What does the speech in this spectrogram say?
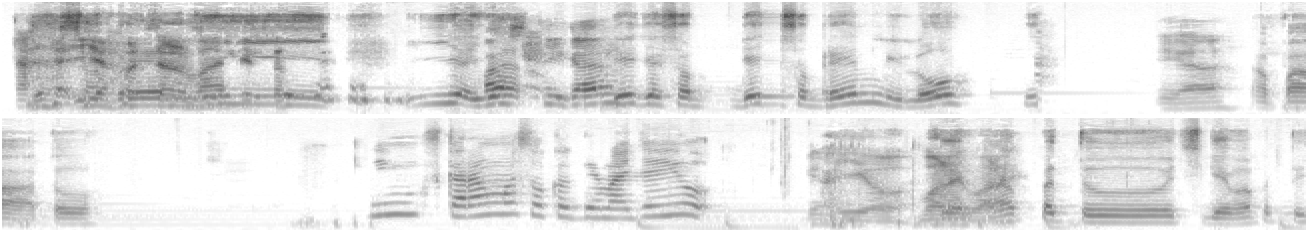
jasa iya betul banget itu iya ya Pasti kan? dia jasa dia jasa Brandly loh Iya. apa tuh Ning, sekarang masuk ke game aja yuk. ayo boleh game boleh apa tuh game apa tuh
